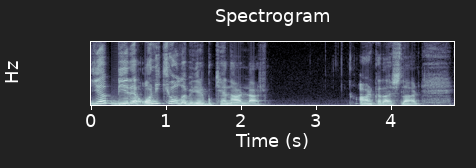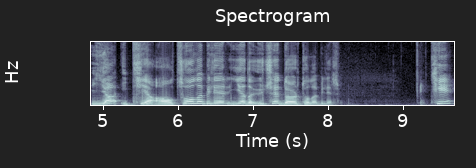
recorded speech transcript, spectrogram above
Ya 1'e 12 olabilir bu kenarlar arkadaşlar ya 2'ye 6 olabilir ya da 3'e 4 olabilir. Ki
